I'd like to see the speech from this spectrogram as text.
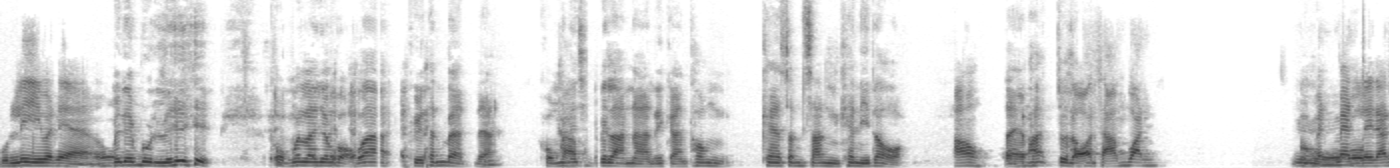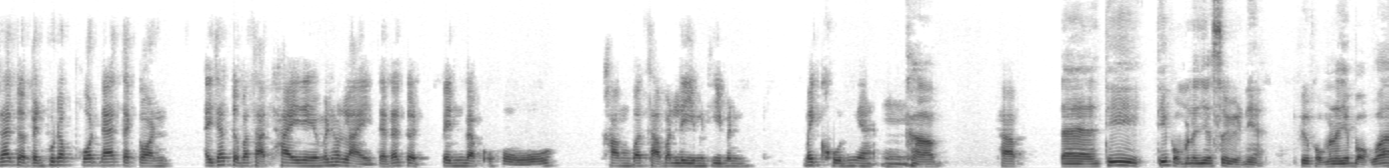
บุลลี่ปะเนี่ย ไม่ได้บุลลี่ ผมกำลังจะบอกว่าคือท่านแบทเนี่ยคงไม่ได้ใช้เวลานานในการท่องแค่สั้น ๆ แค่นี้หรอก เอาแต่พระจุลขอพันธ์สามวันอืมโอ้โห แม่นๆเลยนะ ถ้าเกิดเป็นพุทธพจน์นะ แต่ก่อนไอ้ถ้าเกิดภาษาไทยเนี่ยไม่เท่าไหร่ แต่ถ้าเกิดเป็นแบบโอ้โหคำภาษาบาลีบางทีมันไม่คุ้นไงอืมครับ ครับ แต่ที่ที่ผมกำลังจะสื่อเนี่ย คือผมกำลังจะบอกว่า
